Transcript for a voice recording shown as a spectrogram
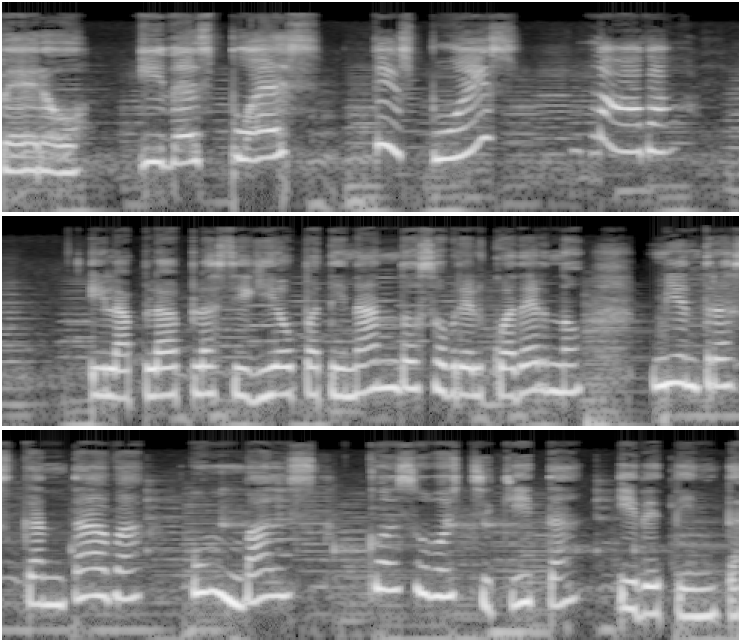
Pero, ¿y después? ¿Después? Nada. Y la plapla siguió patinando sobre el cuaderno mientras cantaba un vals con su voz chiquita y de tinta.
